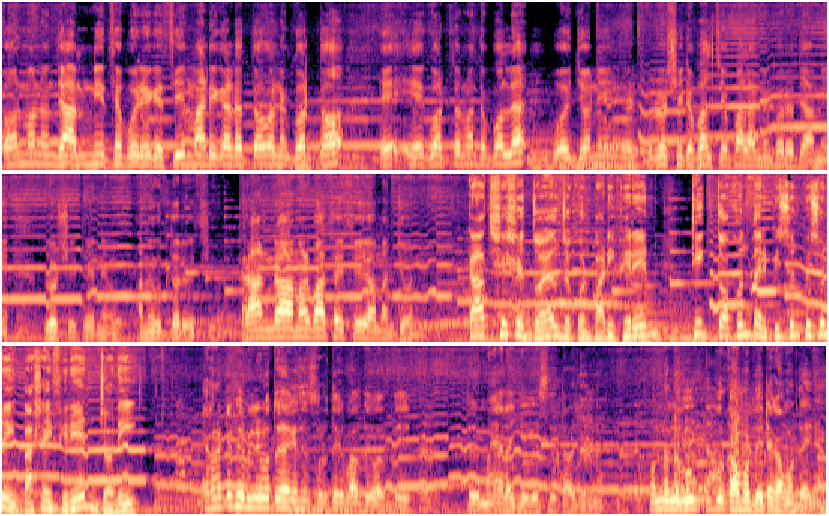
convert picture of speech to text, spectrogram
তখন মনে হয় যে আমি নিচে পড়ে গেছি মাটি কাটার তো অনেক গর্ত। এ- এই গর্তের মধ্যে পড়লে ওই জন্য রশিটা পালছে পালানি করে দিয়ে আমি রশি টেনে আমি উদ্ধার হয়েছি। প্রাণটা আমার বাঁচাইছে আমার জন্য। কাজ শেষে দয়াল যখন বাড়ি ফেরেন ঠিক তখন তার পিছন পিছনেই বাসায় ফিরেন জনি এখন একটা ফ্যামিলির মতো হয়ে গেছে ছোট থেকে পালতে পালতে। তো মায়া লাগিয়ে গেছে তার জন্য। আর কি। অন্যান্য কুকুর কামড় দেয় এটা কামড় দেয় না।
